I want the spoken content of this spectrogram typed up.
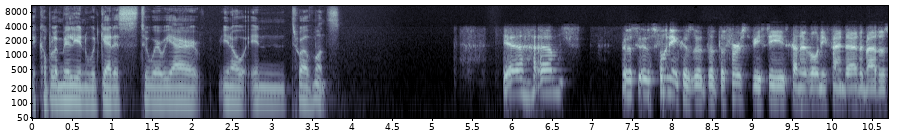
a couple of million would get us to where we are, you know, in 12 months? Yeah, um, it was it was funny because the, the, the first VCs kind of only found out about us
